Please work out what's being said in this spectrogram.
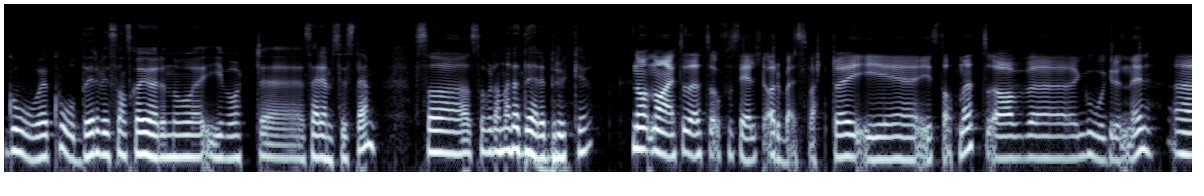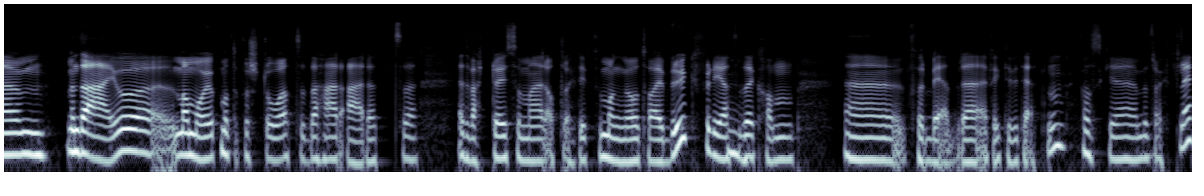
gode koder hvis han skal gjøre noe i vårt CRM-system. Så, så hvordan er det dere bruker? Nå, nå er ikke det et offisielt arbeidsverktøy i, i Statnett, av uh, gode grunner. Um, men det er jo Man må jo på en måte forstå at det her er et, et verktøy som er attraktivt for mange å ta i bruk, fordi at Mm. det kan uh, forbedre effektiviteten ganske betraktelig.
